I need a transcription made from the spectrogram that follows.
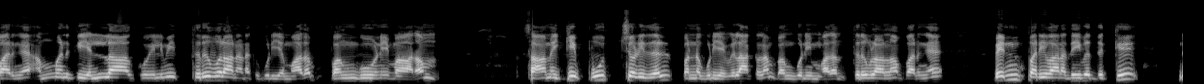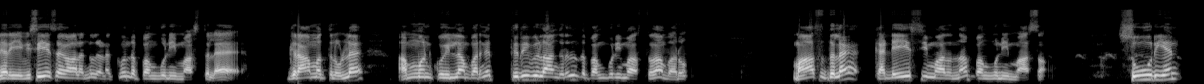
பாருங்க அம்மனுக்கு எல்லா கோயிலுமே திருவிழா நடக்கக்கூடிய மாதம் பங்குனி மாதம். சாமிக்கு பூச்சொடிதல் பண்ணக்கூடிய விழாக்கள்லாம் பங்குனி மாதம். திருவிழாலாம் பாருங்க பெண் பரிவார தெய்வத்துக்கு நிறைய விசேஷ காலங்கள் நடக்கும் இந்த பங்குனி மாசத்துல கிராமத்துல உள்ள அம்மன் கோயில்லாம் பாருங்க திருவிழாங்கிறது இந்த பங்குனி மாசத்துல தான் வரும். மாசத்துல கடைசி மாதம் தான் பங்குனி மாசம். சூரியன்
